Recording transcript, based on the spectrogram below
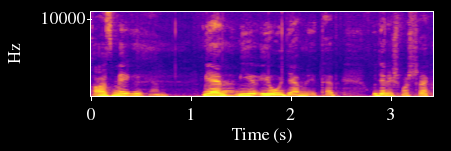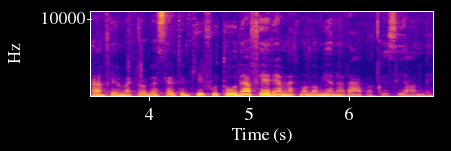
Az még igen. Milyen igen. jó, hogy említed. Ugyanis most reklámfilmekről beszéltünk kifutó, de a férjemnek mondom, jön a rába közi Andi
